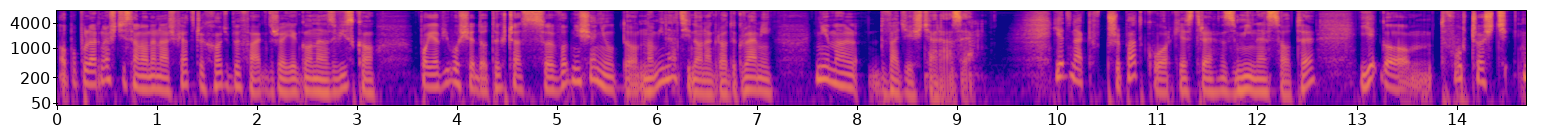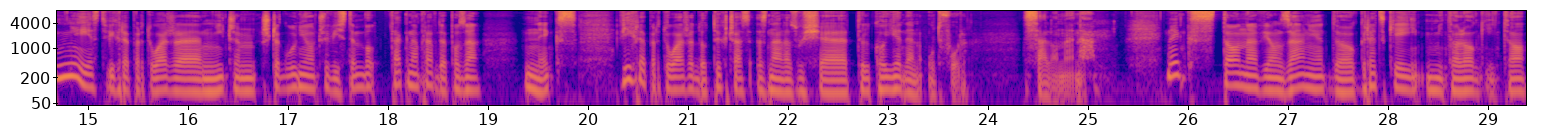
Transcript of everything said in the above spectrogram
O popularności Salonena świadczy choćby fakt, że jego nazwisko pojawiło się dotychczas w odniesieniu do nominacji do nagrody Grammy niemal 20 razy. Jednak w przypadku orkiestry z Minnesoty jego twórczość nie jest w ich repertuarze niczym szczególnie oczywistym, bo tak naprawdę poza Nyx w ich repertuarze dotychczas znalazł się tylko jeden utwór Salonena. Nyx to nawiązanie do greckiej mitologii, to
